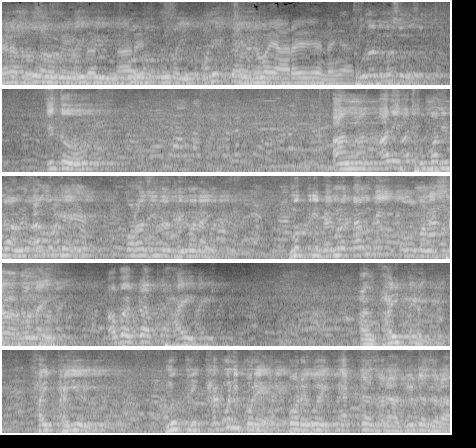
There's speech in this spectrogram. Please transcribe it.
मेरा दोस्त लोग भी उधर आ रहे हैं संजू भाई आ रहे हैं नहीं आ रहे बुनानै मोसङो खिन्थु आं आंनि थुमानिनो आं तामुखे पराजित खायमानाय मुक्ति फायमाना तामुखे अ माने सारमानाय अब একটা फाइट आं फाइट खायो फाइट खायो मुक्ति থাকমানি পরে পরে ওই একটা জোড়া দুইটা জোড়া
